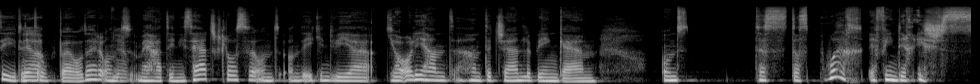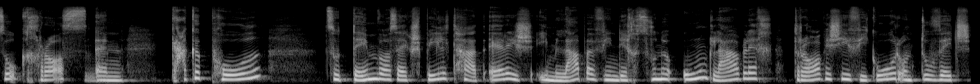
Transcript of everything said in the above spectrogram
in der ja. Truppe, oder? Und ja. man hat ihn ins Herz geschlossen und, und irgendwie, ja, alle haben, haben den Chandler Bing gern. Und das, das Buch, finde ich, ist so krass mhm. ein Gegenpol zu dem, was er gespielt hat. Er ist im Leben, finde ich, so eine unglaublich tragische Figur und du willst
